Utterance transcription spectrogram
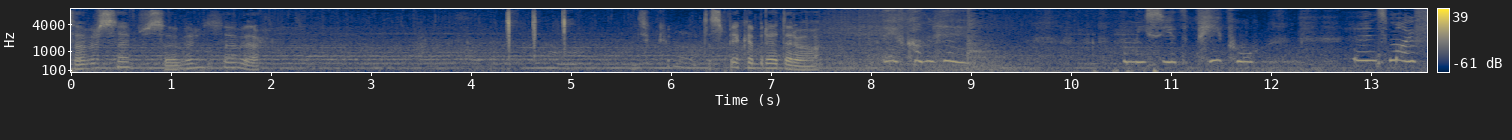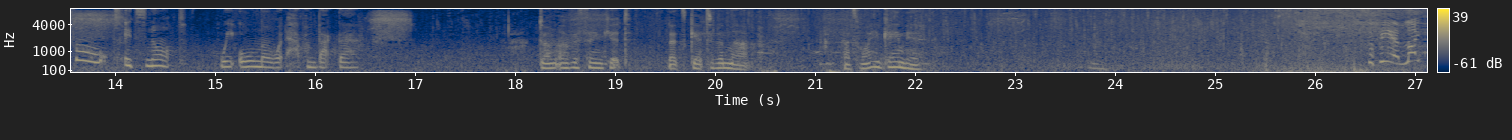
server, server, server, server. Спека, бретеро. They've come here. Let me see the people. It's my fault. It's not. We all know what happened back there. Don't overthink it. Let's get to the map. That's why you came here. Sophia, light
